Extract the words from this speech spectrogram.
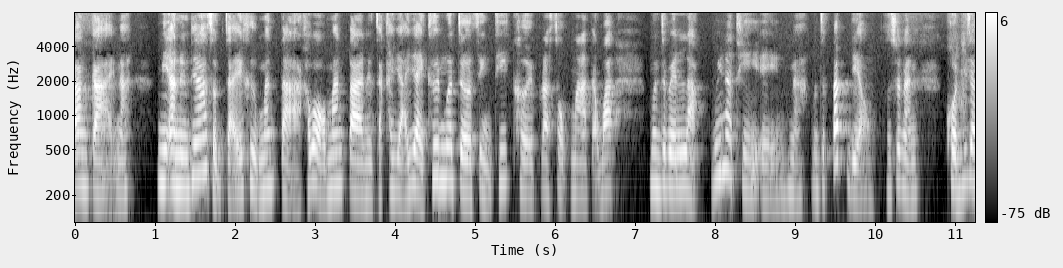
ร่างกายนะ มีอันหนึงที่น่าสนใจก็คือม่านตาเขาบอกว่าม่านตาเนี่ยจะขยายใหญ่ขึ้นเมื่อเจอสิ่งที่เคยประสบมา แต่ว่ามันจะเป็นหลักวินาทีเองนะมันจะแป๊บเดียว เพราะฉะนั้นคนที่จะ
